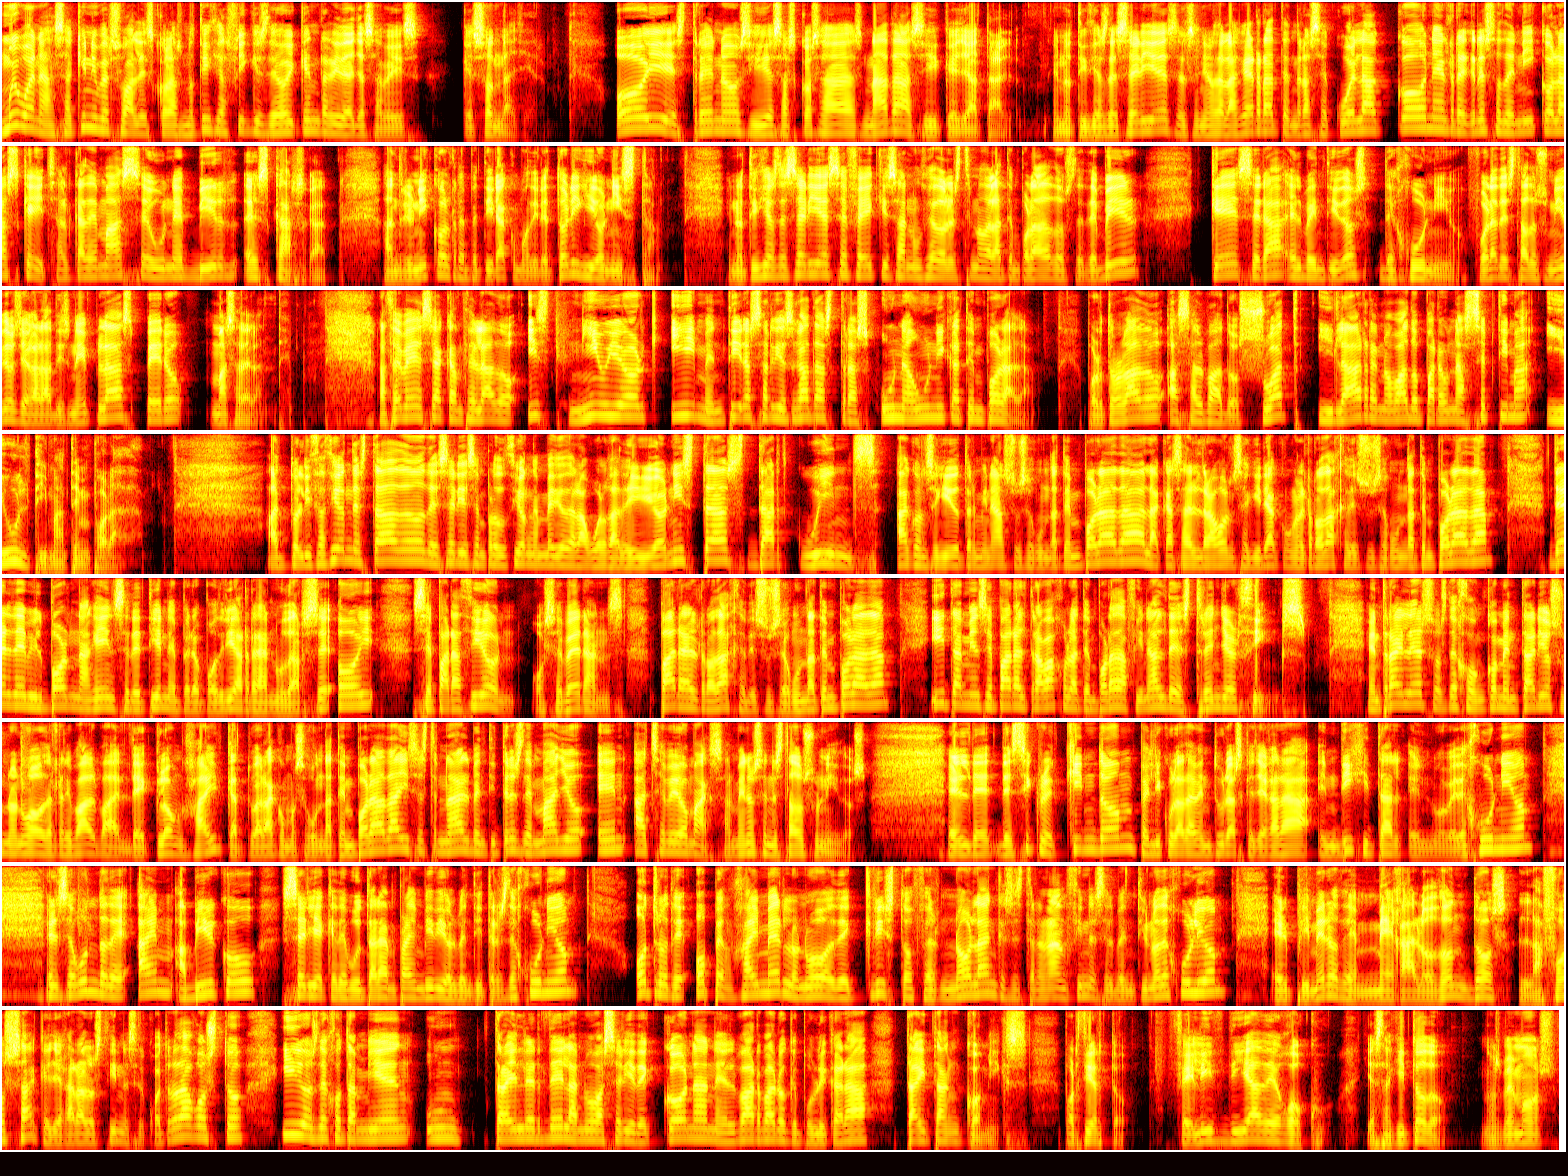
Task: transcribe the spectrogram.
Muy buenas, aquí Universales con las noticias frikis de hoy que en realidad ya sabéis que son de ayer. Hoy estrenos y esas cosas nada, así que ya tal. En noticias de series, El Señor de la Guerra tendrá secuela con el regreso de Nicolas Cage, al que además se une Bill Skarsgård. Andrew Nichol repetirá como director y guionista. En noticias de series, FX ha anunciado el estreno de la temporada 2 de The Bear, que será el 22 de junio. Fuera de Estados Unidos llegará a Disney Plus, pero más adelante. La CBS ha cancelado East New York y Mentiras Arriesgadas tras una única temporada. Por otro lado, ha salvado SWAT y la ha renovado para una séptima y última temporada. Actualización de estado de series en producción en medio de la huelga de guionistas. Dark Winds ha conseguido terminar su segunda temporada. La Casa del Dragón seguirá con el rodaje de su segunda temporada. Daredevil Born Again se detiene pero podría reanudarse hoy. Separación o Severance para el rodaje de su segunda temporada. Y también se para el trabajo la temporada final de Stranger Things. En trailers os dejo en comentarios uno nuevo de Revival, el de Clone High, que actuará como segunda temporada y se estrenará el 23 de mayo en HBO Max, al menos en Estados Unidos. El de The Secret Kingdom, película de aventuras que llegará en digital el 9 de junio. El segundo de I'm a Virgo, serie que debutará en Prime Video el 23 de junio otro de Oppenheimer, lo nuevo de Christopher Nolan, que se estrenará en cines el 21 de julio, el primero de Megalodon 2, La Fosa, que llegará a los cines el 4 de agosto, y os dejo también un tráiler de la nueva serie de Conan el Bárbaro que publicará Titan Comics. Por cierto, feliz día de Goku. Y hasta aquí todo. Nos vemos.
